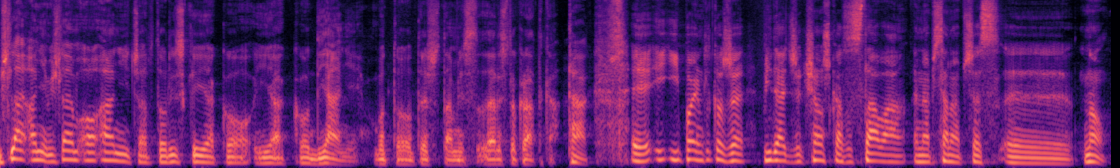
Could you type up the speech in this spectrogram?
Myślałem, a nie, myślałem o Ani Czartoryskiej jako, jako Dianie, bo to też tam jest arystokratka. Tak. E, I, I powiem tylko, że widać, że książka została napisana przez, e, no,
